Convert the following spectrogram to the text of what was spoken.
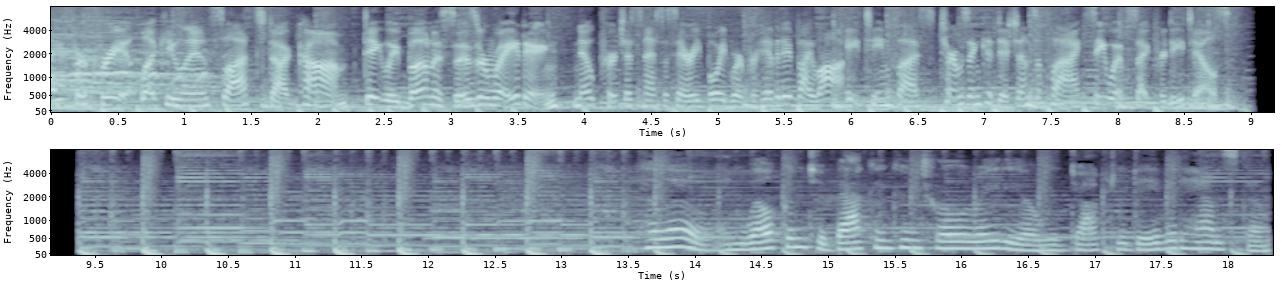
Play for free at LuckyLandSlots.com. Daily bonuses are waiting. No purchase necessary. Void where prohibited by law. 18 plus. Terms and conditions apply. See website for details. Hello, and welcome to Back in Control Radio with Dr. David Hanscom.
